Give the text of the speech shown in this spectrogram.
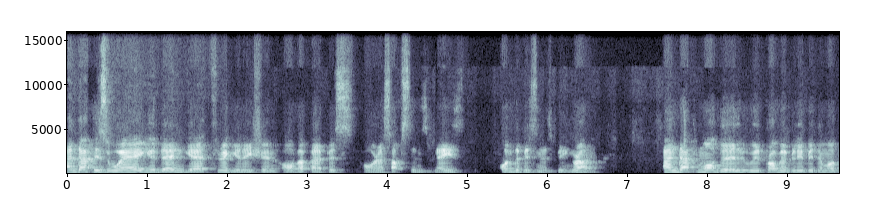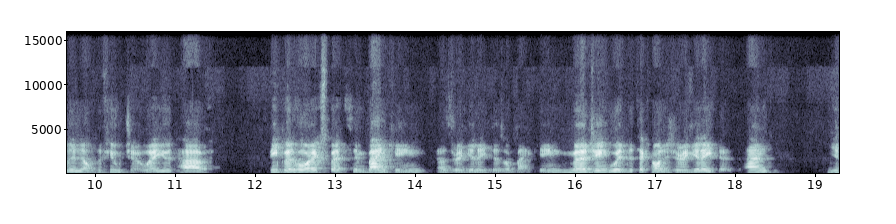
And that is where you then get regulation of a purpose or a substance based on the business being run. And that model will probably be the model of the future, where you'd have people who are experts in banking as regulators of banking merging with the technology regulators. And you,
